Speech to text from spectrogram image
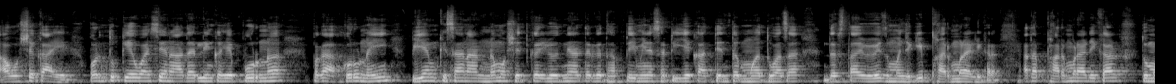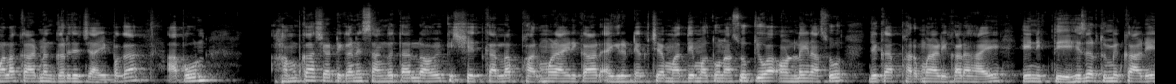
आवश्यक आहे. परंतु के वाय सी आणि आधार लिंक हे पूर्ण बघा करूनही पी एम किसान आणि नमो शेतकरी योजनेअंतर्गत हप्ते मिळण्यासाठी एक अत्यंत महत्त्वाचा दस्तावेज म्हणजे की फार्मर आय डी कार्ड. आता फार्मर आय डी कार्ड तुम्हाला काढणं गरजेचे आहे. बघा आपण हमखास या ठिकाणी सांगत आलो आहे की शेतकऱ्याला फार्मर आय डी कार्ड ॲग्रीटेकच्या माध्यमातून असो किंवा ऑनलाईन असो जे काय फार्मर आय डी कार्ड आहे हे निघते. हे जर तुम्ही काढे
